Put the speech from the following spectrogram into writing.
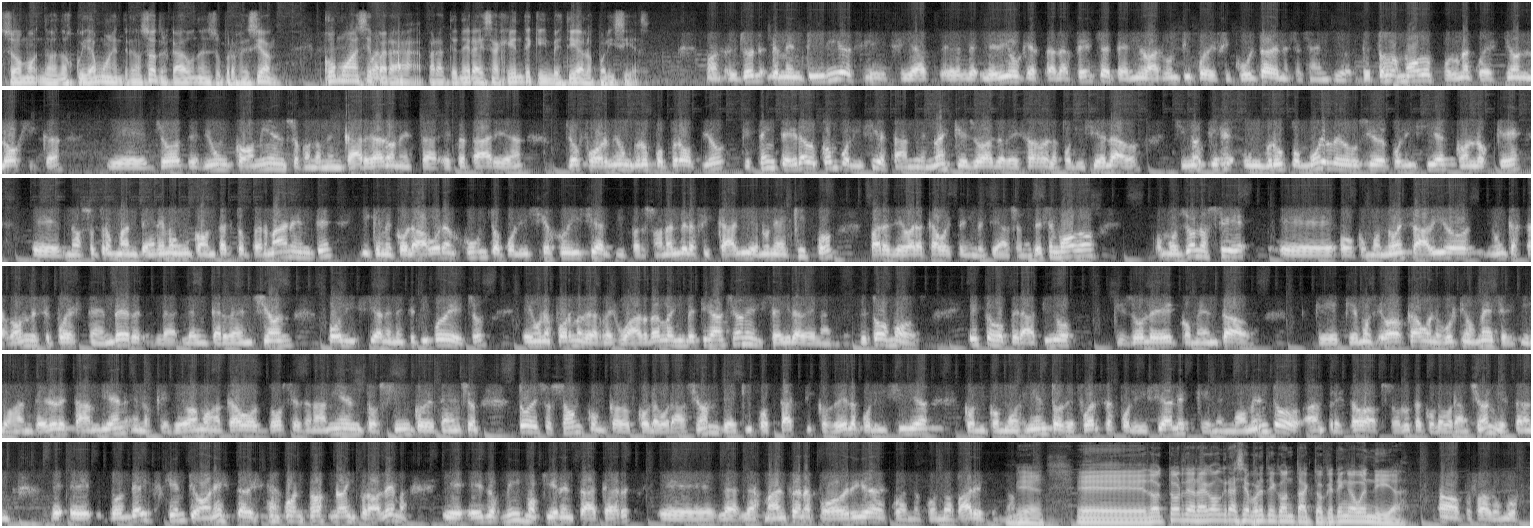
somos, nos cuidamos entre nosotros, cada uno en su profesión. ¿Cómo hace para, para tener a esa gente que investiga a los policías? Bueno, yo le mentiría si, eh, le, digo que hasta la fecha he tenido algún tipo de dificultad en ese sentido. De todos modos, por una cuestión lógica, eh, yo desde un comienzo, cuando me encargaron esta, esta tarea, yo formé un grupo propio que está integrado con policías también. No es que yo haya dejado a la policía de lado, sino que un grupo muy reducido de policías con los que eh, nosotros mantenemos un contacto permanente y que me colaboran junto a Policía Judicial y personal de la Fiscalía en un equipo para llevar a cabo esta investigación. De ese modo, como yo no sé eh, o como no he sabido nunca hasta dónde se puede extender la, intervención policial en este tipo de hechos, es una forma de resguardar las investigaciones y seguir adelante. De todos modos, estos operativos que yo le he comentado, que, hemos llevado a cabo en los últimos meses y los anteriores también, en los que llevamos a cabo 12 allanamientos, 5 detenciones, todo eso son con colaboración de equipos tácticos de la policía, con, con movimientos de fuerzas policiales que en el momento han prestado absoluta colaboración y están, eh, eh, donde hay gente honesta, digamos, no, no hay problema. Eh, ellos mismos quieren sacar eh, las manzanas podridas cuando, cuando aparecen. Bien. Eh, doctor de Aragón, gracias por este contacto. Que tenga buen día. No, por favor, un gusto.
